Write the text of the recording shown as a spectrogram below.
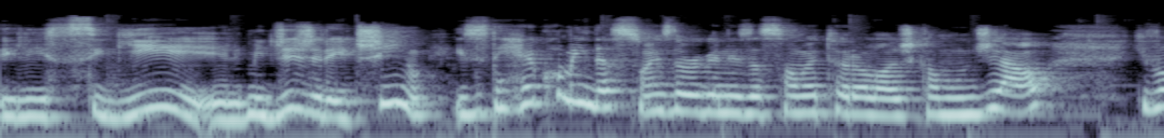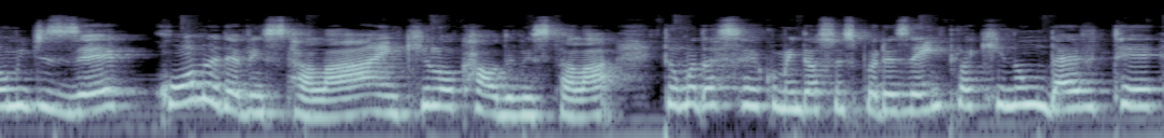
ele seguir, ele medir direitinho, existem recomendações da Organização Meteorológica Mundial que vão me dizer como eu devo instalar, em que local devo instalar. Então, uma dessas recomendações, por exemplo, é que não deve ter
